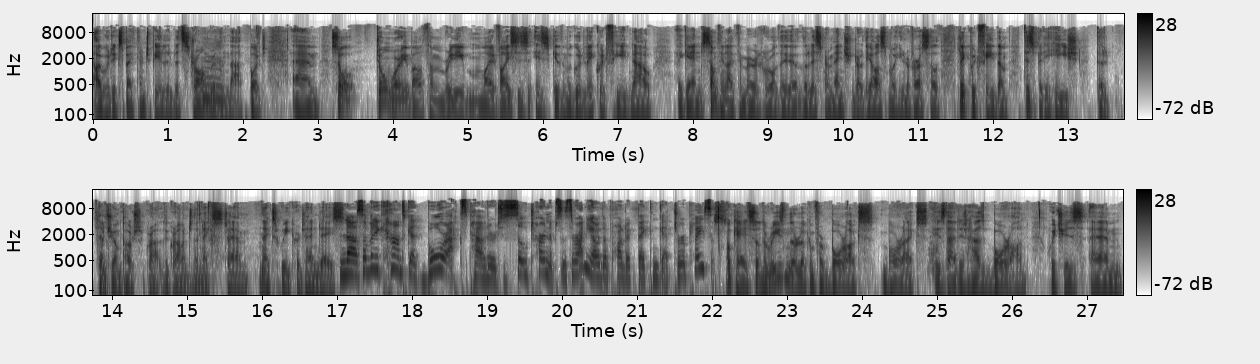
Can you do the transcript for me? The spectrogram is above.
I would expect them to be a little bit stronger mm. than that. But um, so don't worry about them. Really, my advice is, is give them a good liquid feed now. Again, something like the Miracle-Gro the, the listener mentioned or the Osmo Universal. Liquid feed them. This bit of heat, they'll they'll jump out the, ground, the ground in the next um, next week or ten days. Now, somebody can't get borax powder to sow turnips. Is there any other product they can get to replace it? Okay, so the reason they're looking for borax borax is that it has boron, which is um,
